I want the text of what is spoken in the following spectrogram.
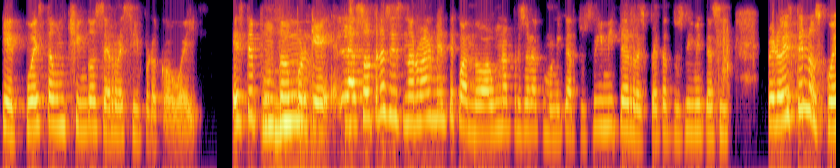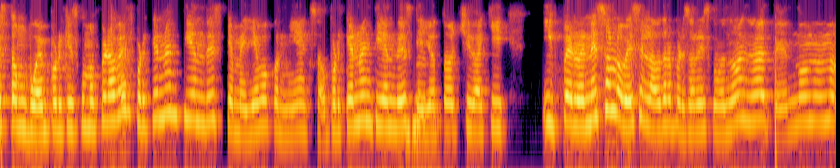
que cuesta un chingo ser recíproco, güey este punto, porque las otras es normalmente cuando a una persona comunica tus límites, respeta tus límites, sí, pero este nos cuesta un buen porque es como, pero a ver, ¿por qué no entiendes que me llevo con mi ex? ¿O por qué no entiendes que yo todo chido aquí? Y pero en eso lo ves en la otra persona y es como, no, no, no, no, no.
